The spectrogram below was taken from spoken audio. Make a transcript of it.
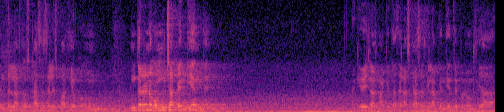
entre las dos casas, el espacio común. Un terreno con mucha pendiente, Aquí veis las maquetas de las casas y la pendiente pronunciada.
